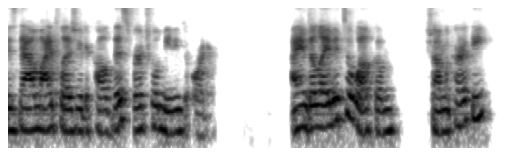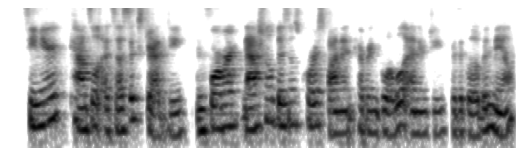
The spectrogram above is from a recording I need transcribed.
It is now my pleasure to call this virtual meeting to order. I am delighted to welcome Shawn McCarthy, Senior Counsel at Sussex Strategy and former National Business Correspondent covering global energy for the Globe and Mail.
